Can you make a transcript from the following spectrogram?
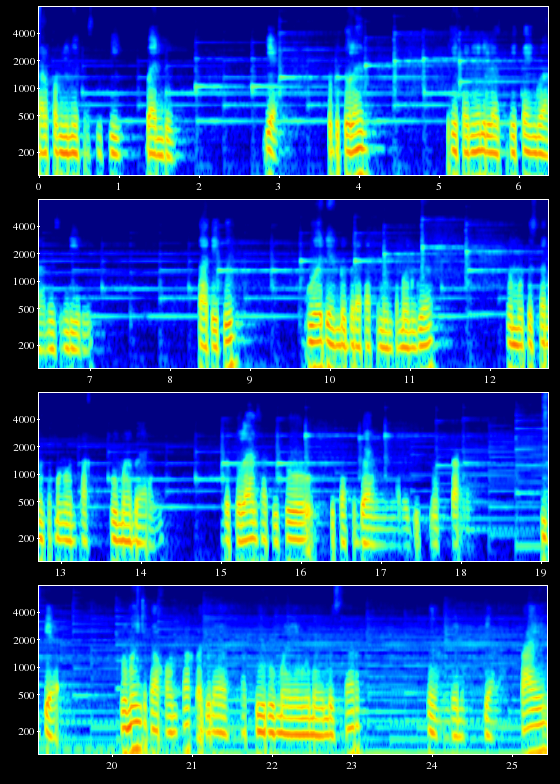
Telkom University, Bandung. Ya, kebetulan ceritanya adalah cerita yang gue alami sendiri. Saat itu, gue dan beberapa teman-teman gue memutuskan untuk mengontrak rumah bareng. Kebetulan saat itu kita sedang ada di semester 3. Rumah yang kita kontrak adalah satu rumah yang lumayan besar dengan tiga lantai,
